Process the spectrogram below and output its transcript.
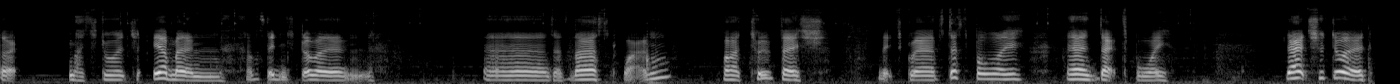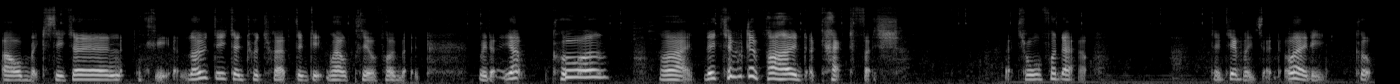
Alright. My storage. Airman. things going. And the last one for two fish. Let's grab this boy and that boy. That should do it. I'll mix these in. See, load these into a trap to get well clear from it. With it. Yep, cool. Alright, let's see if we can find a catfish. That's all for now. That's everything. Alrighty, cool.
